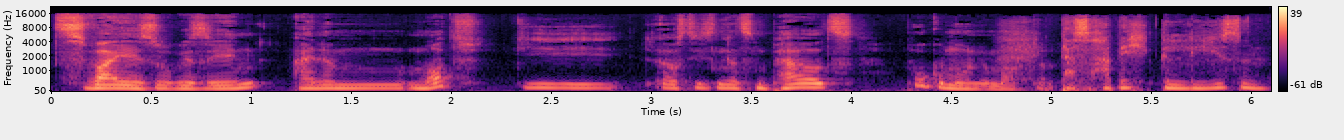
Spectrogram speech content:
zwei so gesehen eine Mod, die aus diesen ganzen Perls Pokémon gemacht hat. Das habe ich gelesen.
